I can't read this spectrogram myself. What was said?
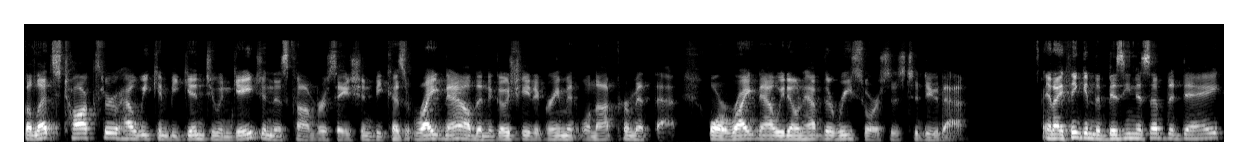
But let's talk through how we can begin to engage in this conversation because right now the negotiated agreement will not permit that. Or right now we don't have the resources to do that. And I think in the busyness of the day,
